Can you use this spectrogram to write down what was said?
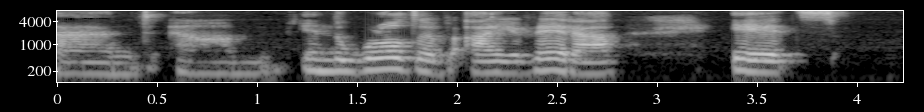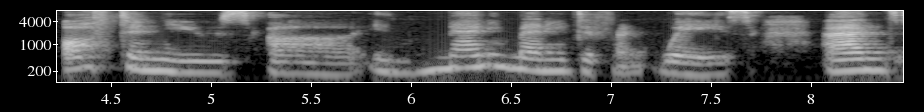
And um, in the world of Ayurveda, it's often used uh, in many, many different ways. And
